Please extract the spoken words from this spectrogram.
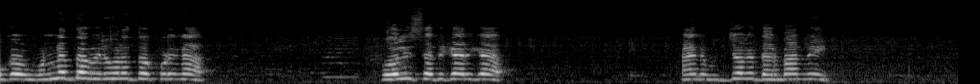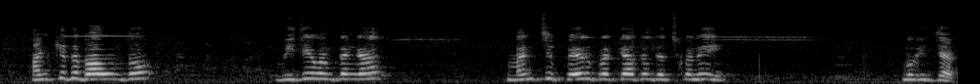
ఒక ఉన్నత విలువలతో కూడిన పోలీస్ అధికారిగా ఆయన ఉద్యోగ ధర్మాన్ని అంకిత భావంతో విజయవంతంగా మంచి పేరు ప్రఖ్యాతులు తెచ్చుకొని ముగించారు.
